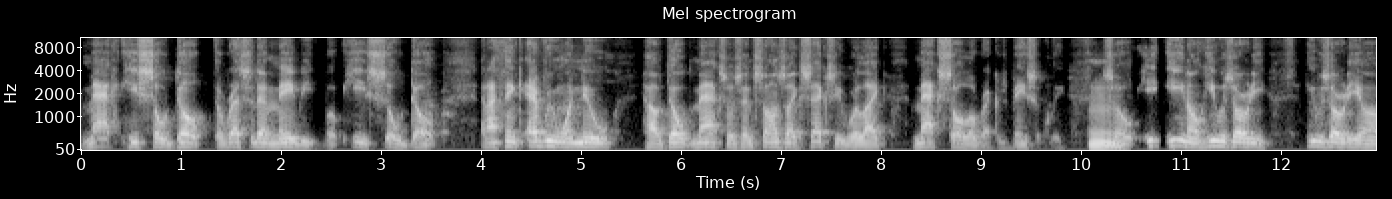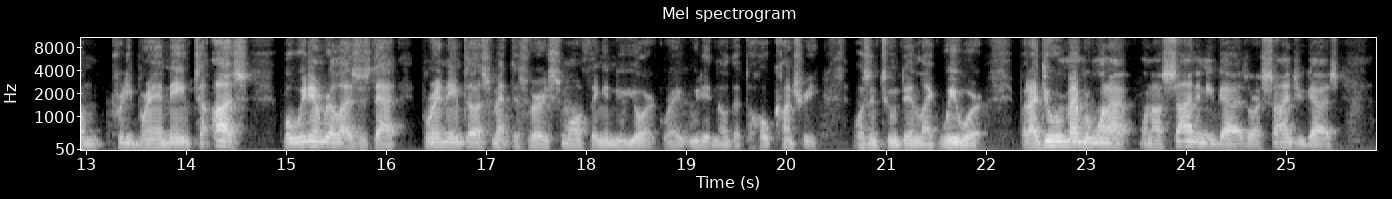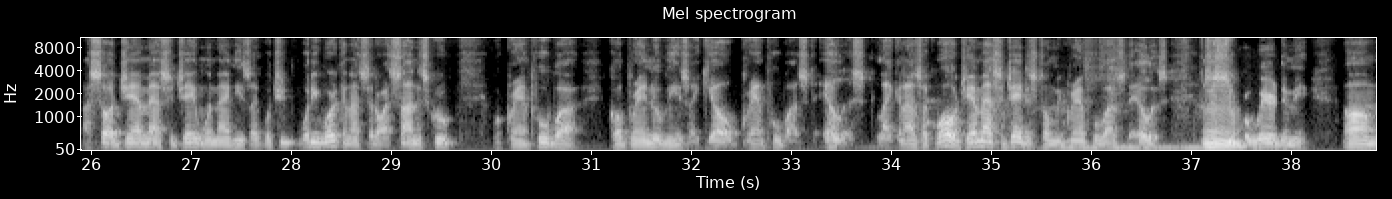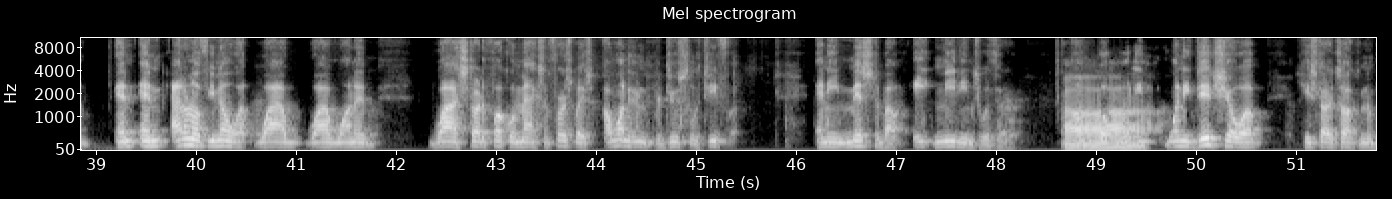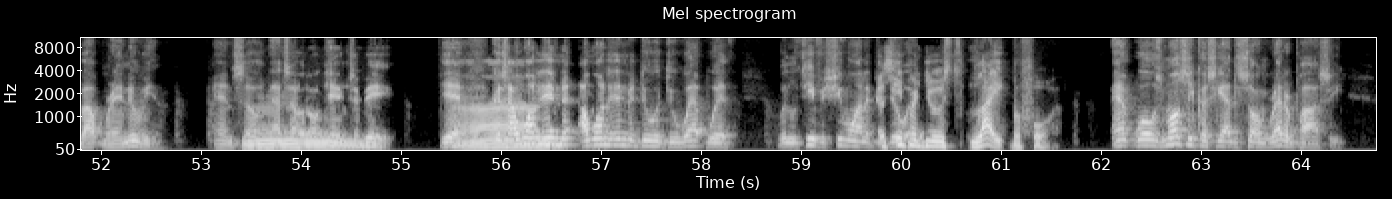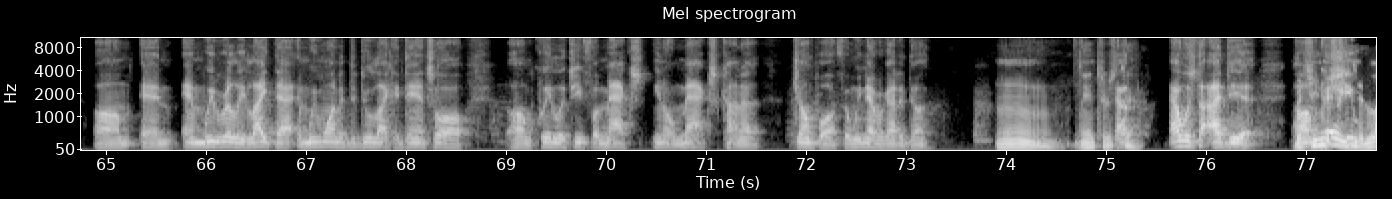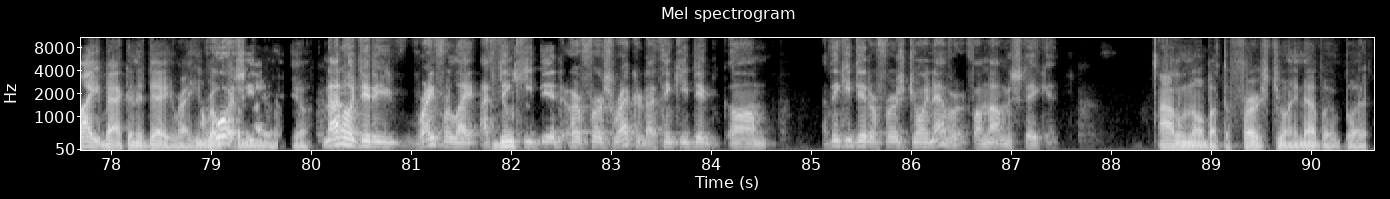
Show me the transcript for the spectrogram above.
Mac, he's so dope. The rest of them maybe, but he's so dope. And I think everyone knew how dope Max was, and songs like "Sexy" were like Max solo records, basically. Mm. So he, he, you know, he was already he was already um pretty brand name to us. What we didn't realize is that brand name to us meant this very small thing in New York, right? We didn't know that the whole country wasn't tuned in like we were. But I do remember when I when I was signing you guys or I signed you guys, I saw Jam Master Jay one night. And he's like, "What you what are you working?" I said, "Oh, I signed this group with Grand Puba called Brand New." He's like, "Yo, Grand Puba's the illest." Like, and I was like, "Whoa!" Jam Master Jay just told me Grand Puba's the illest. It's just Mm. super weird to me. Um, and and I don't know if you know why why I wanted why I started fucking with Max in the first place. I wanted him to produce Latifah, and he missed about eight meetings with her. Um, when he Ah. when he did show up, he started talking about Brand Nubian, and so that's how it all came to be. Yeah, because I wanted him Ah. to I wanted him to do a duet with with Latifah. She wanted to because do he it, produced Lyte before. and well, it was mostly because he had the song Redder Posse, um, and and we really liked that, and we wanted to do like a dance hall, um, Queen Latifah Max, you know, Max kind of jump off, and we never got it done. Mm, interesting. That was the idea. but Um, you know he she- did Lyte back in the day, right? He wrote course, for he- Lyte. Yeah. not only did he write for Lyte, I think he did her first record. I think he did. Um, I think he did her first joint ever, if I'm not mistaken. I don't know about the first joint ever, but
